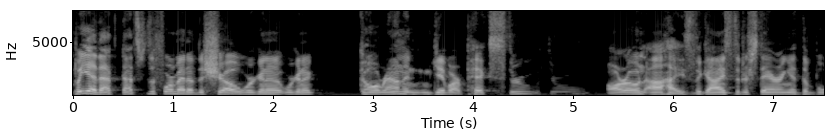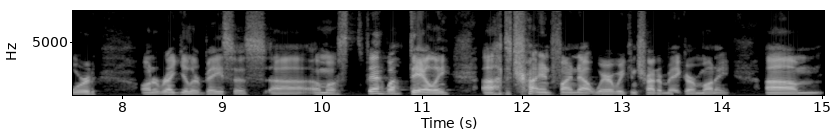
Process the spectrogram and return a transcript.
but yeah, that that's the format of the show. We're gonna we're gonna go around and give our picks through through our own eyes, the guys that are staring at the board on a regular basis, uh, almost eh, well daily, uh, to try and find out where we can try to make our money. Um,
